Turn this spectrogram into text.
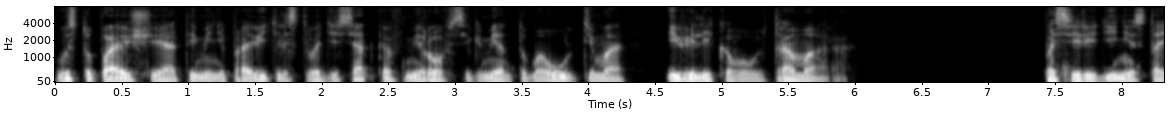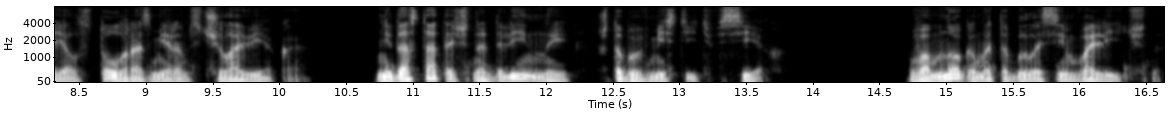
выступающие от имени правительства десятков миров сегментума Ультима и Великого Ультрамара. Посередине стоял стол размером с человека, недостаточно длинный, чтобы вместить всех. Во многом это было символично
